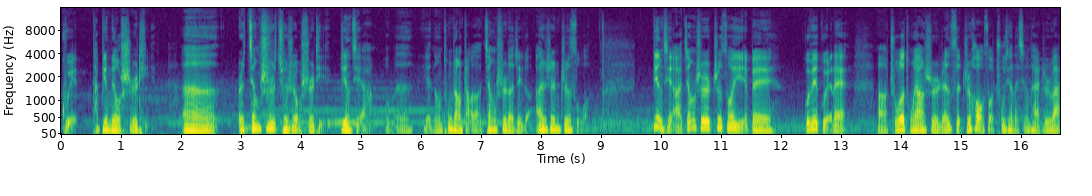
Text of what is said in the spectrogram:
鬼它并没有实体，嗯，而僵尸确实有实体，并且啊，我们也能通常找到僵尸的这个安身之所，并且啊，僵尸之所以被归为鬼类。啊，除了同样是人死之后所出现的形态之外，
